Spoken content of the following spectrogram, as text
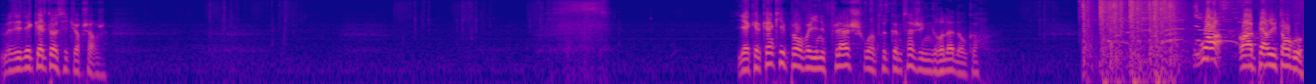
Vas-y, décale-toi si tu recharges. Y a quelqu'un qui peut envoyer une flash ou un truc comme ça? J'ai une grenade encore. Ouah On a perdu tango.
